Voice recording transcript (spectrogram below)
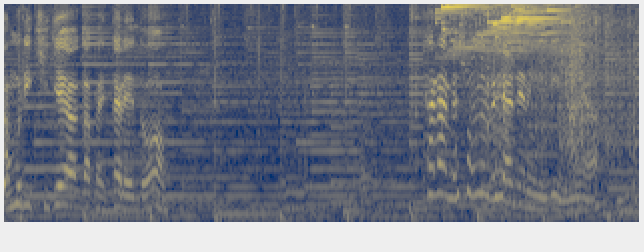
아무리 기계화가 발달해도 사람의 손으로 해야 되는 일이 있네요.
